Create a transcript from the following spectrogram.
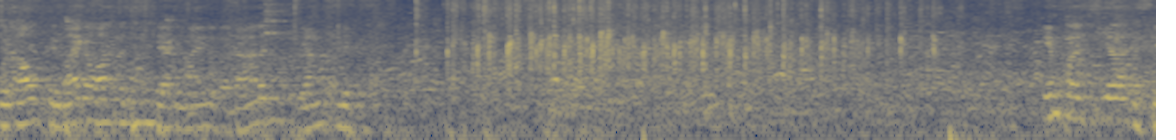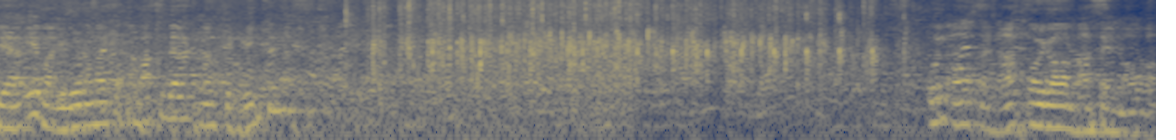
Und auch den Beigeordneten der Gemeinde Berdalen, Jan Smith. Ebenfalls hier ist der ehemalige Bürgermeister von Wassenberg, Manfred Winken. Und auch sein Nachfolger Marcel Maurer.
